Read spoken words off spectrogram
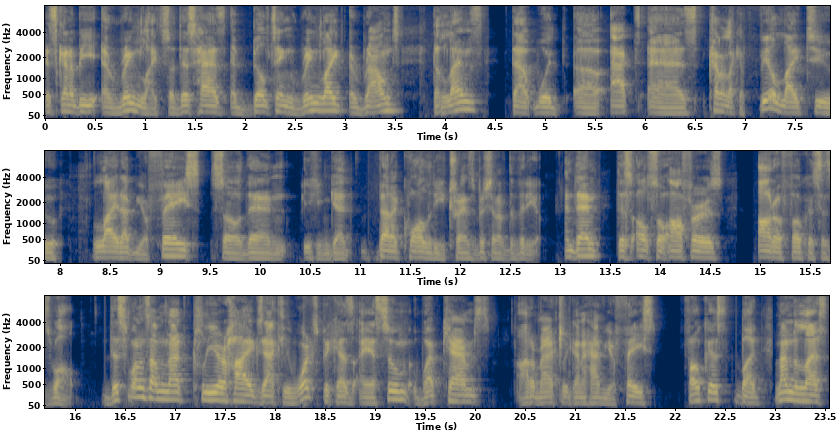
is gonna be a ring light. So this has a built-in ring light around the lens that would uh, act as kind of like a fill light to light up your face so then you can get better quality transmission of the video. And then this also offers autofocus as well. This one's I'm not clear how exactly works because I assume webcams automatically gonna have your face focused, but nonetheless,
